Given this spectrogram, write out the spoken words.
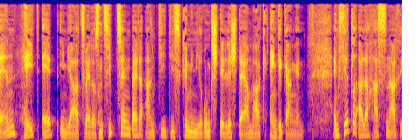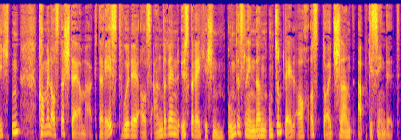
Ban Hate App im Jahr 2017 bei der Antidiskriminierungsstelle Steiermark eingegangen. Ein Viertel aller Hassnachrichten kommen aus der Steiermark. Der Rest wurde aus anderen österreichischen Bundesländern und zum Teil auch aus Deutschland abgesendet.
